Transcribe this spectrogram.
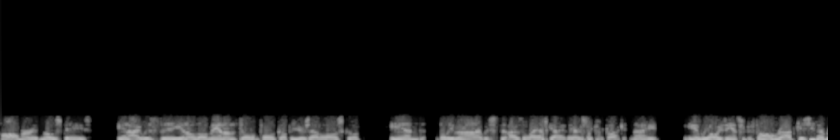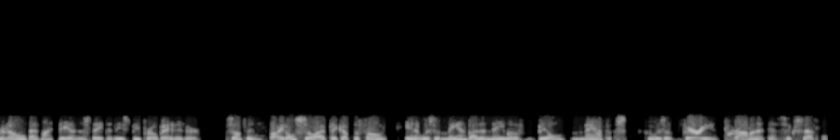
Palmer in those days, and I was the you know low man on the totem pole. A couple of years out of law school, and believe it or not, I was I was the last guy there, six o'clock at night. And we always answered the phone, Rob, because you never know. That might be in the state that needs to be probated or something vital. So I pick up the phone, and it was a man by the name of Bill Mathis, who was a very prominent and successful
